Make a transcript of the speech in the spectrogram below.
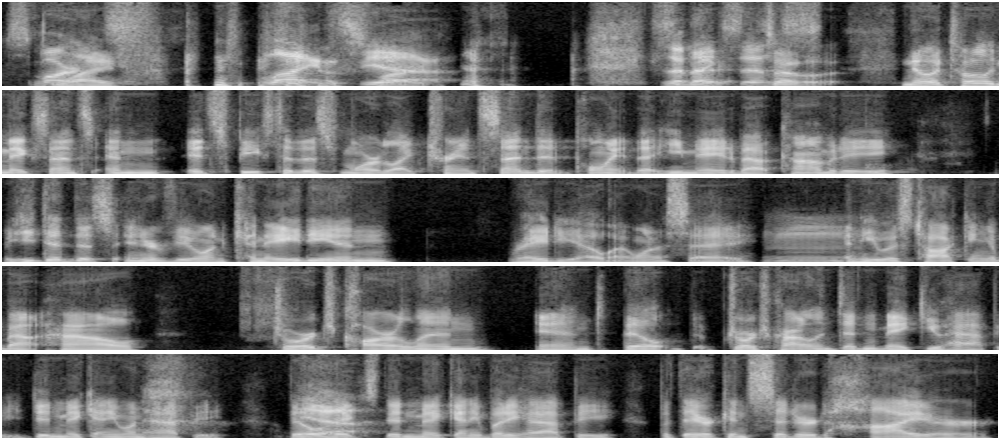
smart life. Life, Smart. Does that make sense? So no, it totally makes sense, and it speaks to this more like transcendent point that he made about comedy. He did this interview on Canadian radio, I want to say, Mm. and he was talking about how George Carlin and Bill George Carlin didn't make you happy, didn't make anyone happy. Bill Yeah. Hicks didn't make anybody happy, but they are considered higher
